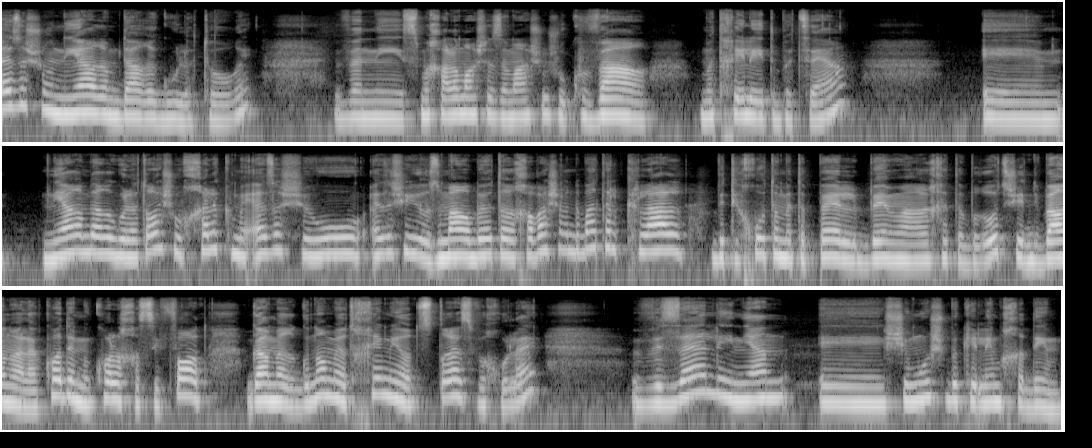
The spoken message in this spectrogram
איזשהו נייר עמדה רגולטורי, ואני שמחה לומר שזה משהו שהוא כבר מתחיל להתבצע. אה, נייר עמדה רגולטורי שהוא חלק מאיזשהו, איזושהי יוזמה הרבה יותר רחבה שמדברת על כלל בטיחות המטפל במערכת הבריאות, שדיברנו עליה קודם, עם כל החשיפות, גם ארגונומיות, כימיות, סטרס וכולי, וזה לעניין אה, שימוש בכלים חדים.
